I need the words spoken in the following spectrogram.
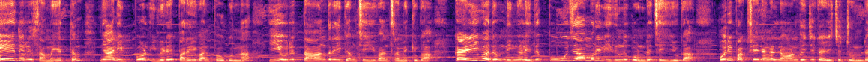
ഏതൊരു സമയത്തും ഞാൻ ഇപ്പോൾ ഇവിടെ പറയുവാൻ പോകുന്ന ഈ ഒരു താന്ത്രികം ചെയ്യുവാൻ ശ്രമിക്കുക. കഴിവതും നിങ്ങൾ ഇത് പൂജാമുറിയിൽ ഇരുന്നു കൊണ്ട് ചെയ്യുക. ഒരു പക്ഷേ ഞങ്ങൾ നോൺ വെജ് കഴിച്ചിട്ടുണ്ട്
